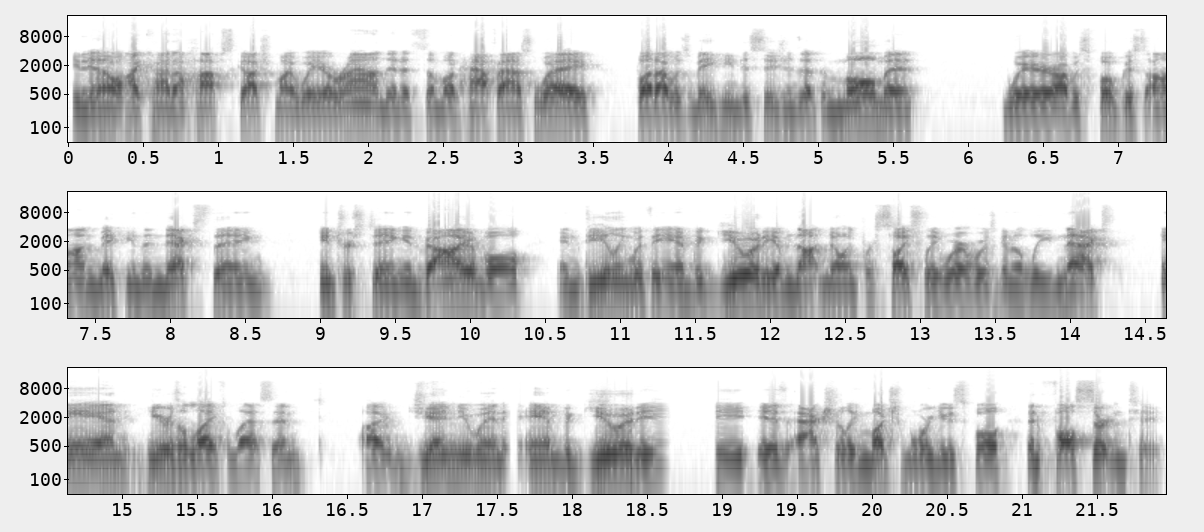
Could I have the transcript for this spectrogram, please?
You know, I kind of hopscotch my way around in a somewhat half-assed way, but I was making decisions at the moment where I was focused on making the next thing interesting and valuable and dealing with the ambiguity of not knowing precisely where it was going to lead next. And here's a life lesson uh, genuine ambiguity is actually much more useful than false certainty.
